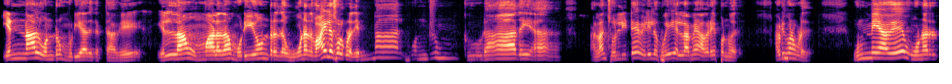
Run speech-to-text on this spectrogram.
என்னால் ஒன்றும் முடியாது கத்தாவே. எல்லாம் உம்மால தான் முடியும்ன்றத உணர் வாயில சொல்லக்கூடாது. என்னால் ஒன்றும் கூடாதையா? அதெல்லாம் சொல்லிட்டே வெளியில போய் எல்லாமே அவரே பண்ணுவார். அப்படி பண்ணக்கூடாது. உண்மையாவே உணர்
